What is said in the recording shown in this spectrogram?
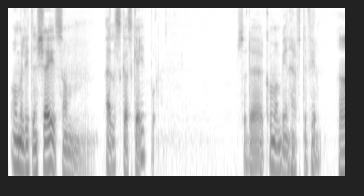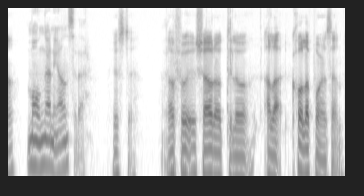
om en liten tjej som älskar skateboard. Så det kommer bli en häftig film. Ja, Många nyanser där. just det Jag får shoutout till att alla kolla på den sen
